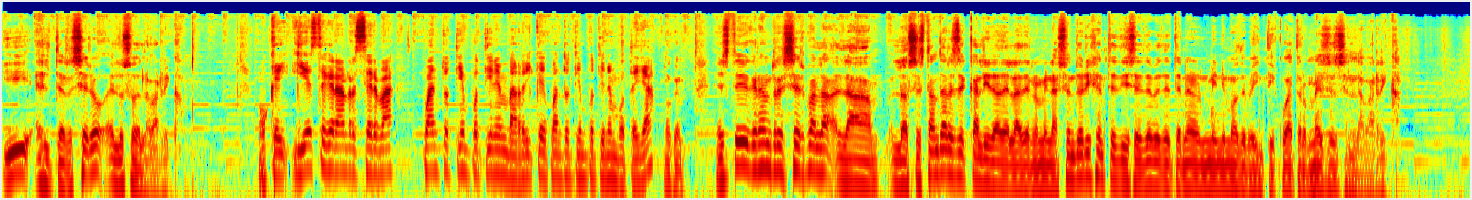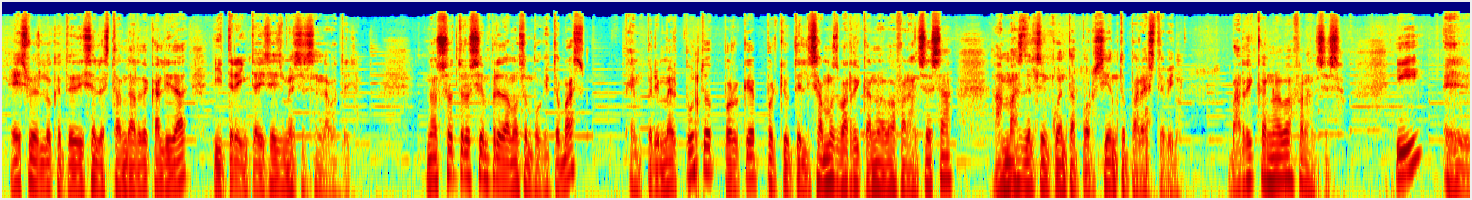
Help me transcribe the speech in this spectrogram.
Y el tercero, el uso de la barrica. Ok, y este gran reserva, ¿cuánto tiempo tiene en barrica y cuánto tiempo tiene en botella? Ok. Este gran reserva, la- la- los estándares de calidad de la denominación de origen te dice debe de tener un mínimo de 24 meses en la barrica. Eso es lo que te dice el estándar de calidad y 36 meses en la botella. Nosotros siempre damos un poquito más. En primer punto, ¿por qué? Porque utilizamos barrica nueva francesa a más del 50% para este vino. Barrica nueva francesa. Y eh,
